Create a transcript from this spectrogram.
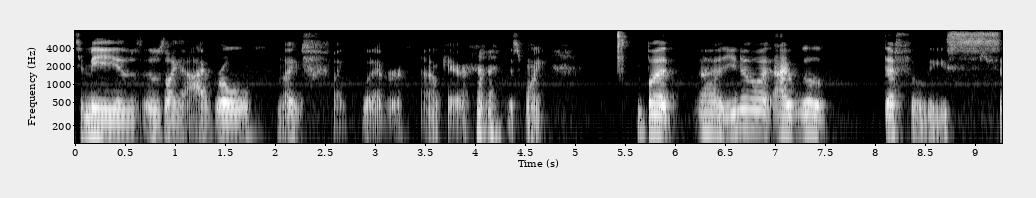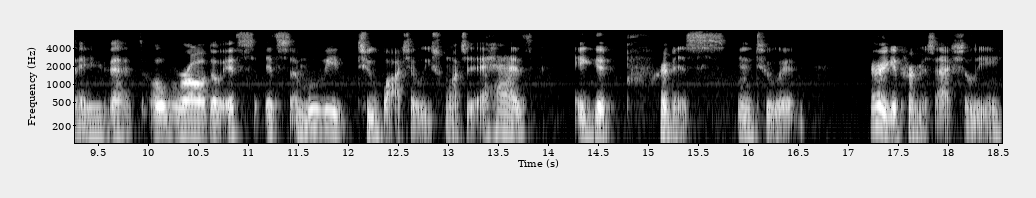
to me it was, it was like an eye roll, like like whatever. I don't care at this point. But uh, you know what? I will definitely say that overall, though, it's it's a movie to watch at least once. It has a good premise into it, very good premise actually.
